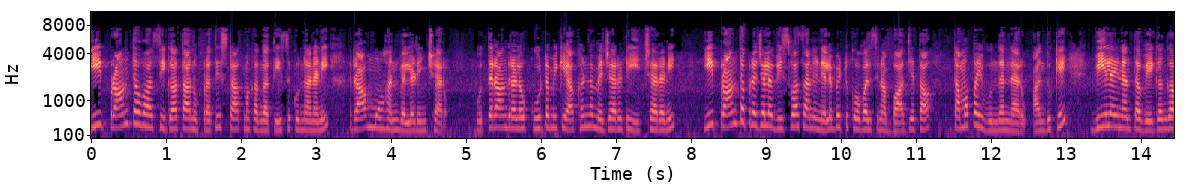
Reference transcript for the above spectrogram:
ఈ ప్రాంతవాసిగా తాను ప్రతిష్టాత్మకంగా తీసుకున్నానని రామ్మోహన్ వెల్లడించారు. ఉత్తరాంధ్రలో కూటమికి అఖండ మెజారిటీ ఇచ్చారని ఈ ప్రాంత ప్రజల విశ్వాసాన్ని నిలబెట్టుకోవలసిన బాధ్యత తమపై ఉందన్నారు. అందుకే వీలైనంత వేగంగా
